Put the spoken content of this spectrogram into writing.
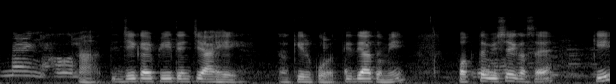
नाही ना हो ना. हां ती जे काही फी त्यांची आहे अ, किरकोळ ती द्या तुम्ही. फक्त विषय कसा आहे की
